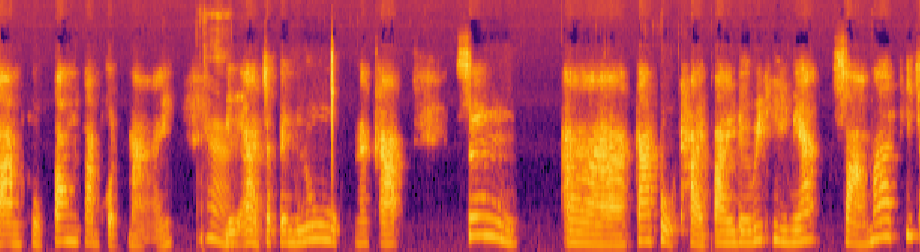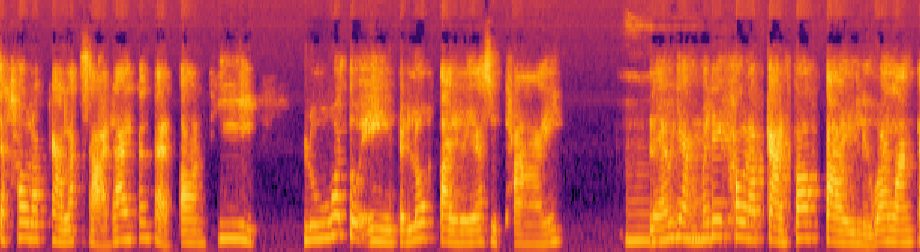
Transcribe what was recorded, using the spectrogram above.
ตามถูกต้องตามกฎหมายค่ะหรืออาจจะเป็นลูกนะครับ ซึ่งอ่าการปลูกถ่ายไตโดยวิธีเนี้ยสามารถที่จะเข้ารับการรักษาได้ตั้งแต่ตอนที่รู้ว่าตัวเองเป็นโรคไตระยะสุดท้ายอืมแล้วยังไม่ได้เข้ารับการฟอกไตหรือว่าล้างไต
